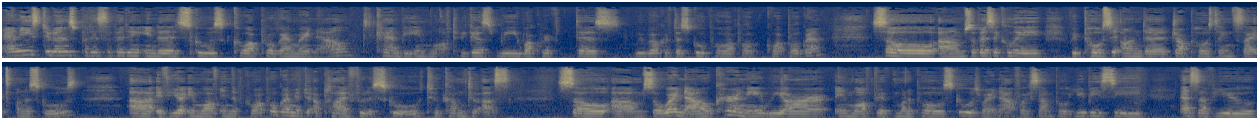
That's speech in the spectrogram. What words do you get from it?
any students participating in the school's co-op program right now can be involved because we work with this. We work with the school co-op, co-op program. So, um, so basically, we post it on the job posting sites on the schools. Uh, if you're involved in the co-op program, you have to apply through the school to come to us. So, um, so right now, currently, we are involved with multiple schools right now. For example, UBC, SFU,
